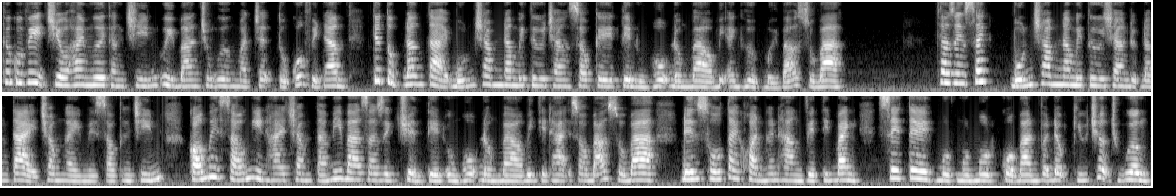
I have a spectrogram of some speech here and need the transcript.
Thưa quý vị, chiều 20 tháng 9, Ủy ban Trung ương Mặt trận Tổ quốc Việt Nam tiếp tục đăng tải 454 trang sao kê tiền ủng hộ đồng bào bị ảnh hưởng bởi bão số 3. Theo danh sách, 454 trang được đăng tải trong ngày 16 tháng 9, có 16.283 giao dịch chuyển tiền ủng hộ đồng bào bị thiệt hại do bão số 3 đến số tài khoản ngân hàng Việt Tin Banh CT111 của Ban vận động cứu trợ Trung ương.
